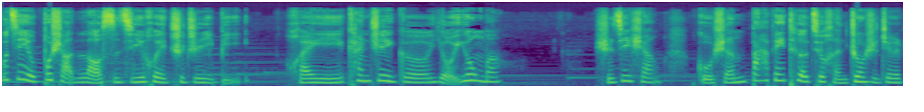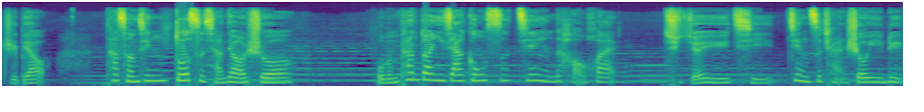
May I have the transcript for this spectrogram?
估计有不少的老司机会嗤之以鼻，怀疑看这个有用吗？实际上，股神巴菲特就很重视这个指标。他曾经多次强调说：“我们判断一家公司经营的好坏，取决于其净资产收益率。”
